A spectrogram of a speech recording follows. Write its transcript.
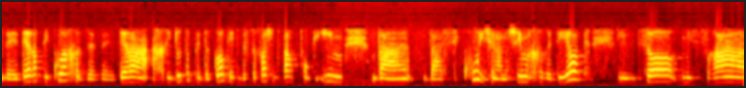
והיעדר הפיקוח הזה והיעדר האחידות הפדגוגית בסופו של דבר פוגעים בסיכוי של הנשים החרדיות למצוא משרה,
